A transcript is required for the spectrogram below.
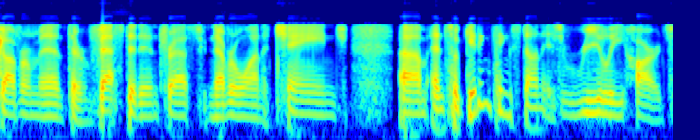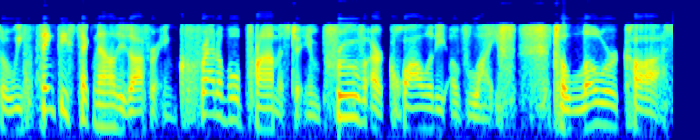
government. There are vested interests who never want to change. Um, and so getting things done is really hard. So we think these technologies offer incredible promise to improve our quality of life, to lower costs,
